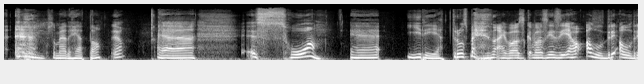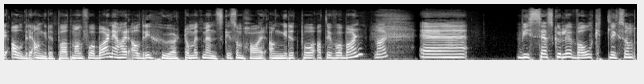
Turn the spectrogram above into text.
som jeg det het da. Ja. Eh, så eh, i retrospekt Nei, hva skal, hva skal jeg si? Jeg har aldri, aldri, aldri angret på at man får barn. Jeg har aldri hørt om et menneske som har angret på at de får barn. Eh, hvis jeg skulle valgt liksom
